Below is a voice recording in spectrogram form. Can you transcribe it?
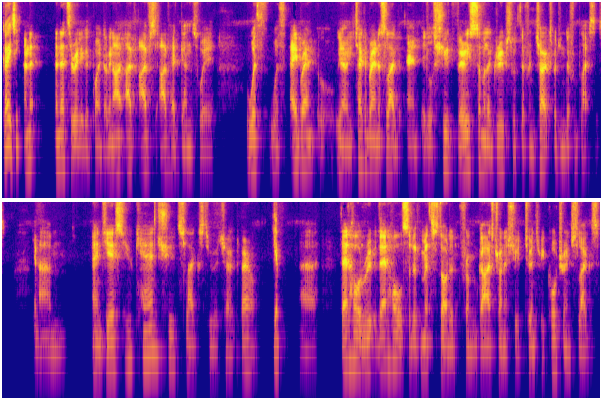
Go ahead, And that, and that's a really good point. I mean, I, have I've I've had guns where with with a brand, you know, you take a brand of slug and it'll shoot very similar groups with different chokes, but in different places. Yep. Um, and yes, you can shoot slugs through a choked barrel. Yep. Uh, that whole that whole sort of myth started from guys trying to shoot two and three quarter inch slugs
